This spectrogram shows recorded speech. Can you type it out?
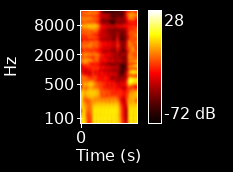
baby.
